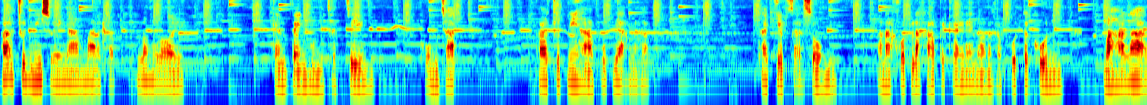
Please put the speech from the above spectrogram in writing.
พระชุดนี้สวยงามมากนะครับ ร่องรอย การแต่งหุ่นชัดเจน คมชัด พระชุดนี้หาพบยากนะครับ ถ้าเก็บสะสม อนาคตราคาไปไกลแน่นอนนะครับ พุทธคุณ มหาราช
